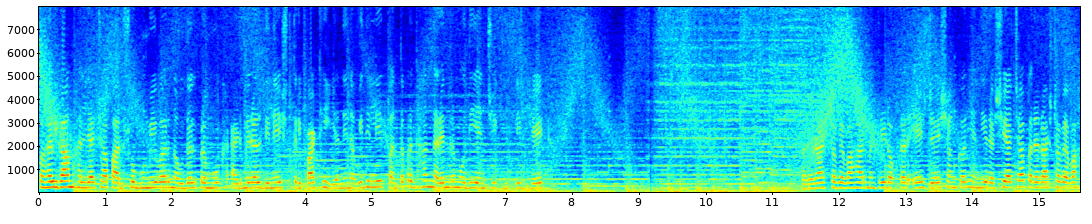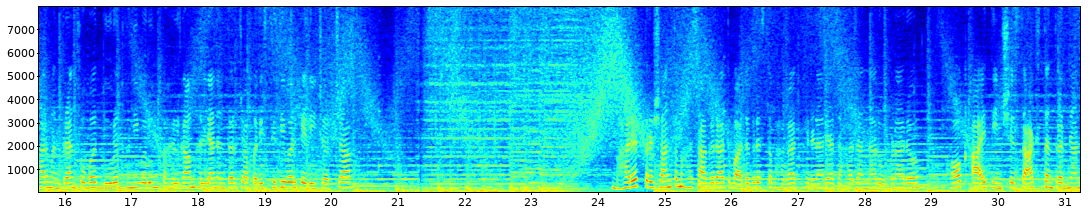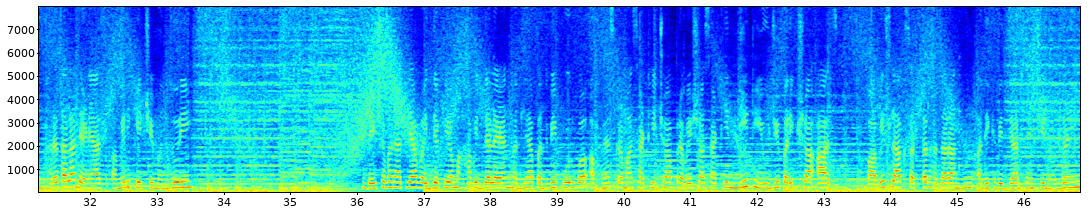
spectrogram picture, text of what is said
पहलगाम हल्ल्याच्या पार्श्वभूमीवर नौदल प्रमुख ॲडमिरल दिनेश त्रिपाठी यांनी नवी दिल्लीत पंतप्रधान नरेंद्र मोदी यांची घेतली भेट. परराष्ट्र व्यवहार मंत्री डॉक्टर एस जयशंकर यांनी रशियाच्या परराष्ट्र व्यवहार मंत्र्यांसोबत दूरध्वनीवरून पहलगाम हल्ल्यानंतरच्या परिस्थितीवर केली चर्चा. भारत प्रशांत महासागरात वादग्रस्त भागात फिरणाऱ्या जहाजांना रोखणारं हॉक आय तीनशे साठ तंत्रज्ञान भारताला देण्यास अमेरिकेची मंजुरी. देशभरातल्या वैद्यकीय महाविद्यालयांमधल्या पदवीपूर्व अभ्यासक्रमासाठीच्या प्रवेशासाठी नीट यू जी परीक्षा आज. बावीस लाख सत्तर हजारांहून अधिक विद्यार्थ्यांची नोंदणी.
